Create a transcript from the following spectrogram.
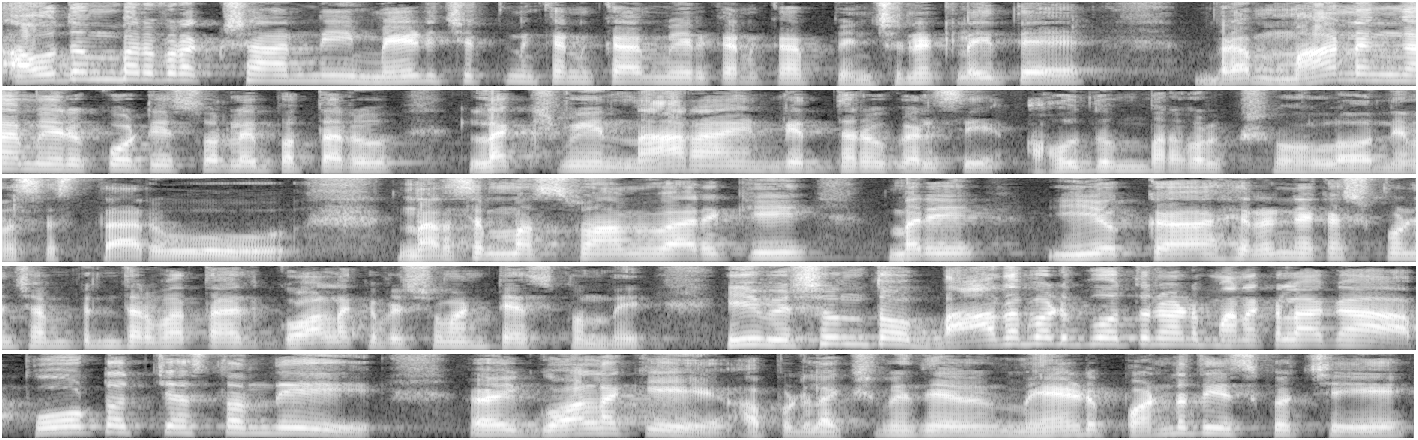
అవదుంబర వృక్షాన్ని మేడి చెట్టుని కనుక మీరు కనుక పెంచినట్లయితే బ్రహ్మాండంగా మీరు కోటీశ్వరులు అయిపోతారు. లక్ష్మి నారాయణ ఇద్దరూ కలిసి ఔదంబర వృక్షంలో నివసిస్తారు. నరసింహస్వామి వారికి మరి ఈ యొక్క హిరణ్యకశిపుని చంపిన తర్వాత గోళ్ళకి విషం అంటేసుకుంది. ఈ విషంతో బాధపడిపోతున్నాడు మనకలాగా. పోటు వచ్చేస్తుంది గోళ్ళకి. అప్పుడు లక్ష్మీదేవి మేడు పండు తీసుకొచ్చి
